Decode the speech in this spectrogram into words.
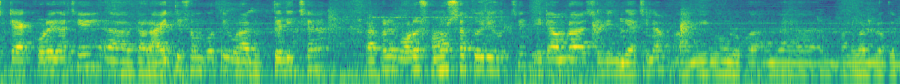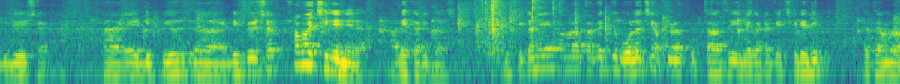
স্ট্যাক করে গেছে ওটা রায়িত্ব সম্পত্তি ওরা ঢুকতে দিচ্ছে না। তার ফলে বড় সমস্যা তৈরি হচ্ছে এটা আমরা সেদিন গেছিলাম, আমি এবং লোকা বালুঘাট ব্লকের বিডিও স্যার। এই ডিপিও ডিপিও স্যার সবাই ছিলেন এরা আধিকারিকরা তো সেখানে আমরা তাদেরকে বলেছি, আপনারা খুব তাড়াতাড়ি এই জায়গাটাকে ছেড়ে দিন, যাতে আমরা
